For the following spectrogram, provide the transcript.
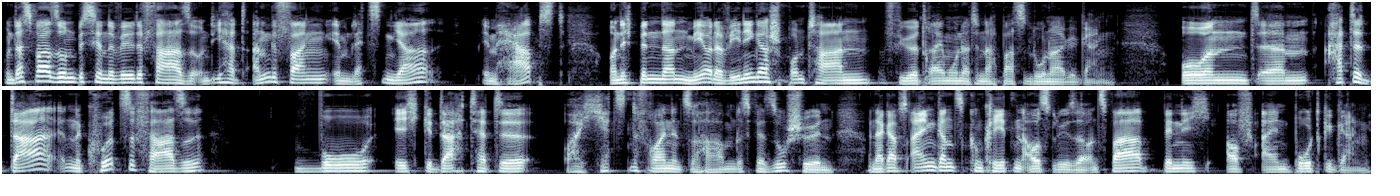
Und das war so ein bisschen eine wilde Phase und die hat angefangen im letzten Jahr, im Herbst und ich bin dann mehr oder weniger spontan für drei Monate nach Barcelona gegangen und ähm, hatte da eine kurze Phase, wo ich gedacht hätte, oh, jetzt eine Freundin zu haben, das wäre so schön. Und da gab es einen ganz konkreten Auslöser. Und zwar bin ich auf ein Boot gegangen.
